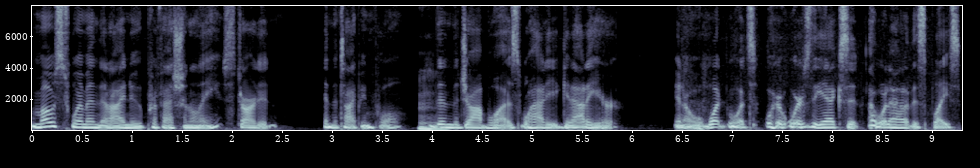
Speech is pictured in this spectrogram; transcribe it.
Most women that I knew professionally started in the typing pool. Then the job was, well, how do you get out of here? You know, what what's where, where's the exit? I went out of this place,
